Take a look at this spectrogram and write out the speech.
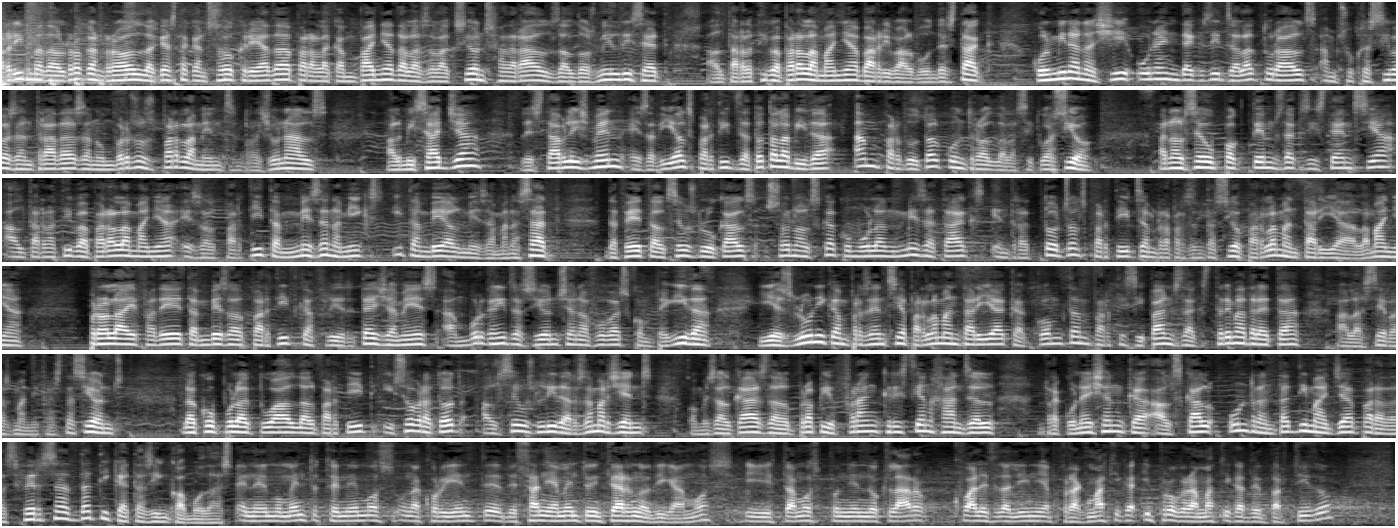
A ritme del rock and roll d'aquesta cançó creada per a la campanya de les eleccions federals del 2017, Alternativa per Alemanya va arribar al Bundestag, culminant així un any d'èxits electorals amb successives entrades a nombrosos parlaments regionals. El missatge, l'establishment, és a dir, els partits de tota la vida, han perdut el control de la situació. En el seu poc temps d'existència, Alternativa per Alemanya és el partit amb més enemics i també el més amenaçat. De fet, els seus locals són els que acumulen més atacs entre tots els partits amb representació parlamentària a Alemanya. Però l'AFD també és el partit que flirteja més amb organitzacions xenòfobes com Pegida i és l'únic en presència parlamentària que compta amb participants d'extrema dreta a les seves manifestacions. La cúpula actual del partit i, sobretot, els seus líders emergents, com és el cas del propi Frank Christian Hansel, reconeixen que els cal un rentat d'imatge per a desfer-se d'etiquetes incòmodes. En el moment tenemos una corriente de saneamiento interno, digamos, y estamos poniendo claro cuál es la línea pragmática y programática del partido partido.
